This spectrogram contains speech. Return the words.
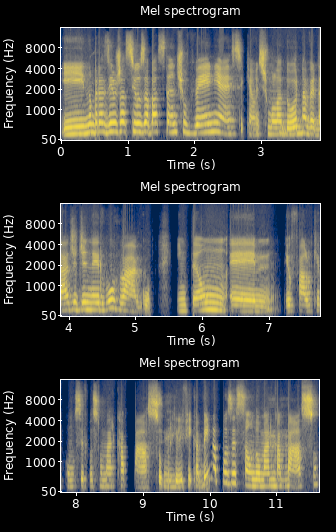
E no Brasil já se usa bastante o VNS, que é um estimulador, na verdade, de nervo vago. Então, é, eu falo que é como se fosse um marca-passo, porque ele fica bem na posição do marca-passo, uhum.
